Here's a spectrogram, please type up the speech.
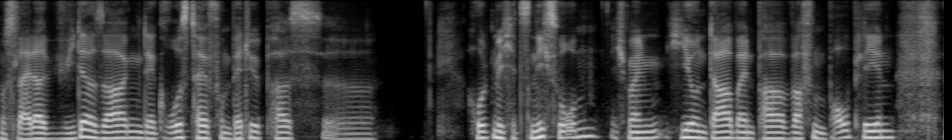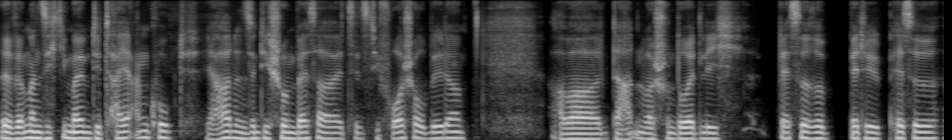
muss leider wieder sagen, der Großteil vom Battle Pass äh, holt mich jetzt nicht so um. Ich meine, hier und da bei ein paar Waffenbauplänen, äh, wenn man sich die mal im Detail anguckt, ja, dann sind die schon besser als jetzt die Vorschaubilder. Aber da hatten wir schon deutlich bessere Battle-Pässe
